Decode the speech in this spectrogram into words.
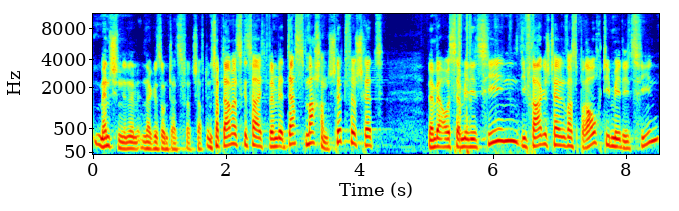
Menschen in, in der Gesundheitswirtschaft. Und ich habe damals gezeigt, wenn wir das machen, Schritt für Schritt, wenn wir aus der Medizin die Frage stellen, was braucht die Medizin,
